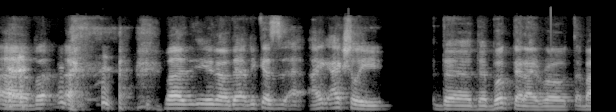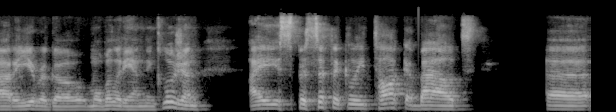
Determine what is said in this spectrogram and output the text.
Uh, but, but you know that because I actually the the book that I wrote about a year ago, mobility and inclusion, I specifically talk about uh,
